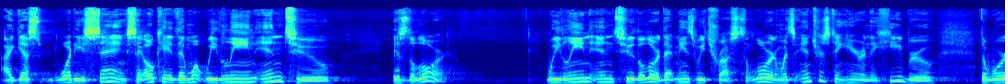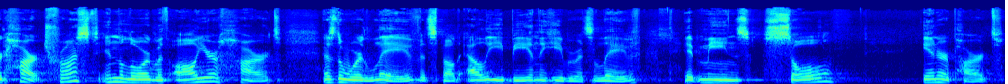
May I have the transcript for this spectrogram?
I guess, what he's saying, say, okay, then what we lean into is the Lord. We lean into the Lord. That means we trust the Lord. And what's interesting here in the Hebrew, the word heart, trust in the Lord with all your heart, as the word lave, it's spelled L E B in the Hebrew, it's lave. It means soul, inner part,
